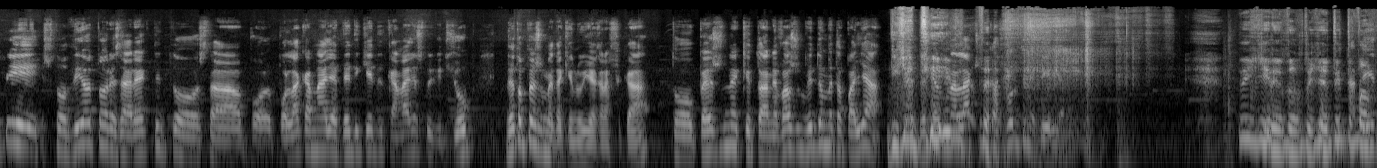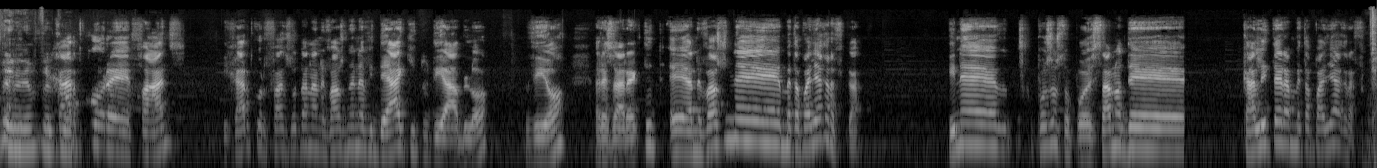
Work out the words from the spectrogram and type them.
ότι στο 2 το Resurrected, το, στα πο- πολλά κανάλια, dedicated κανάλια στο YouTube, δεν το παίζουν με τα καινούργια γραφικά. Το παίζουν και το ανεβάζουν βίντεο με τα παλιά. Γιατί; Δεν θέλουν να αλλάξουν καθόλου την εμπειρία. δεν γίνεται αυτό, γιατί το Δηλαδή, οι hardcore ε, fans, οι hardcore fans όταν ανεβάζουν ένα βιντεάκι του Diablo 2 Resurrected, ε, ανεβάζουν ε, με τα παλιά γραφικά. Είναι, πώς να σου το πω, αισθάνονται καλύτερα με τα παλιά γραφικά.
